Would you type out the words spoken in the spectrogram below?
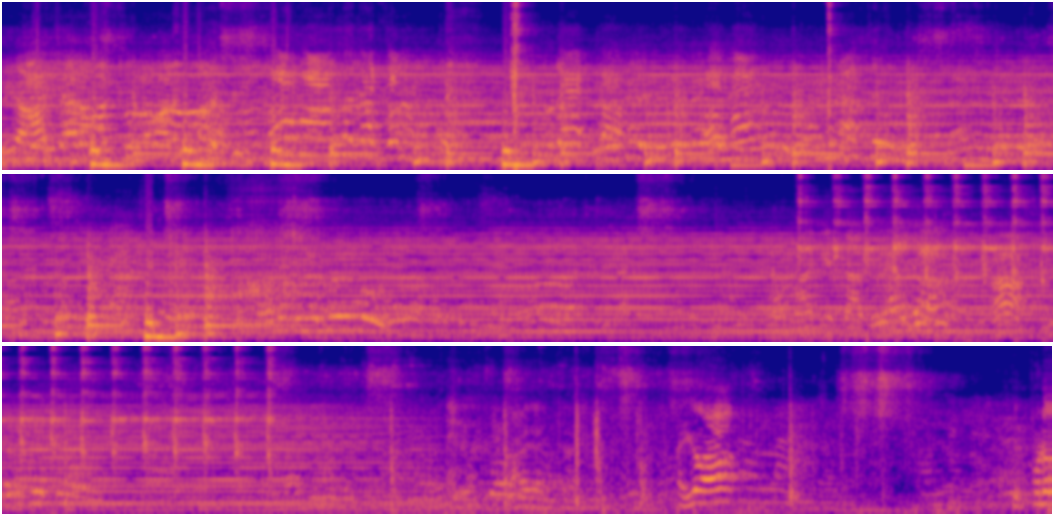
మీ ఆచారం అట్లుండవచ్చు అయ్యో. ఇప్పుడు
